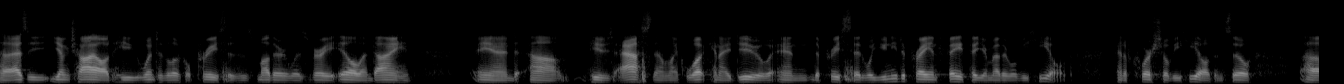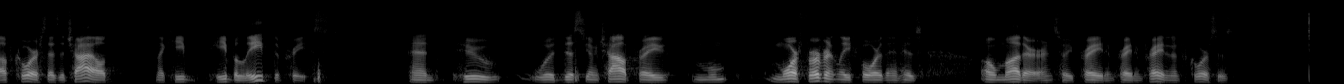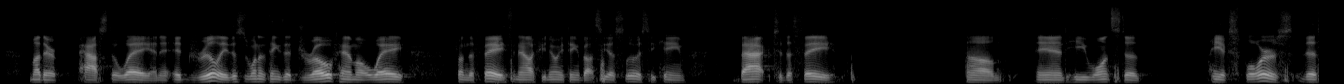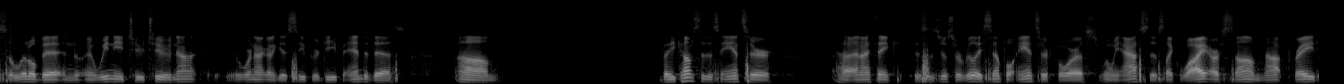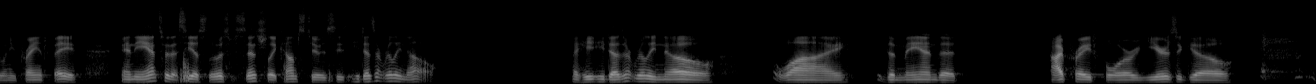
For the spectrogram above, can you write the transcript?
Uh, as a young child, he went to the local priest as his mother was very ill and dying. And um, he was asked them, like, what can I do? And the priest said, well, you need to pray in faith that your mother will be healed. And of course, she'll be healed. And so, uh, of course, as a child, like, he, he believed the priest. And who would this young child pray m- more fervently for than his own mother. And so he prayed and prayed and prayed. And of course, his mother passed away. And it, it really, this is one of the things that drove him away from the faith. Now, if you know anything about C.S. Lewis, he came back to the faith. Um, and he wants to, he explores this a little bit, and, and we need to too. Not, we're not going to get super deep into this. Um, but he comes to this answer uh, and I think this is just a really simple answer for us when we ask this, like, why are some not prayed when you pray in faith? And the answer that C.S. Lewis essentially comes to is he doesn't really know. Like, he, he doesn't really know why the man that I prayed for years ago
